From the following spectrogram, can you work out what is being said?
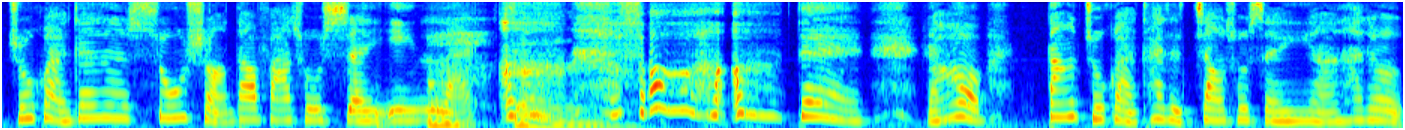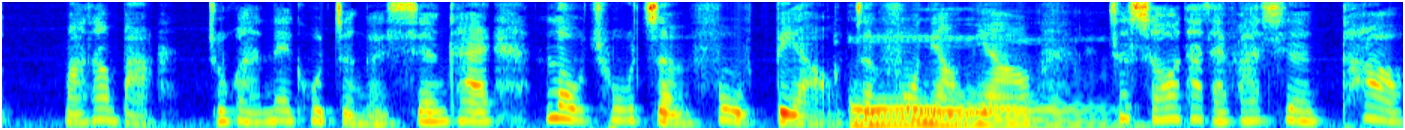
主管更是舒爽到发出声音来，哦，哦，哦，对。然后当主管开始叫出声音啊，他就马上把。主管的内裤整个掀开，露出整副屌，整副鸟鸟。Oh. 这时候他才发现，靠！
